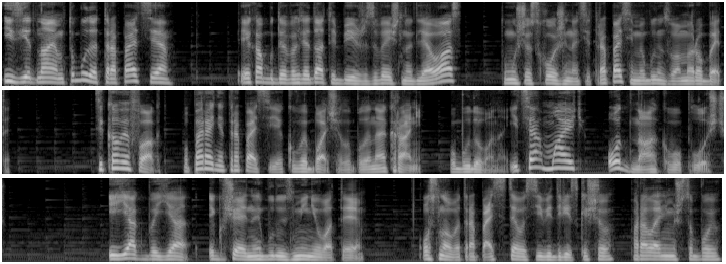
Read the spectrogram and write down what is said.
і з'єднаємо, то буде трапеція, яка буде виглядати більш звично для вас, тому що схожі на ці трапеції ми будемо з вами робити. Цікавий факт: попередня трапеція, яку ви бачили, були на екрані, побудована, і ця мають однакову площу. І якби я, якщо я не буду змінювати основи трапеції, це ось ці відрізки, що паралельні між собою,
